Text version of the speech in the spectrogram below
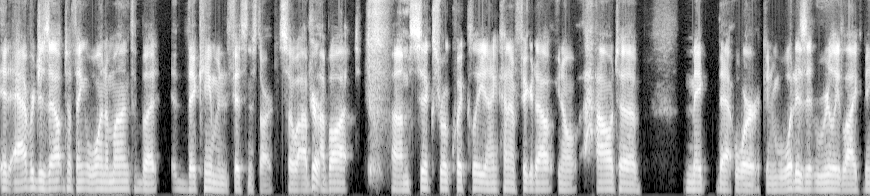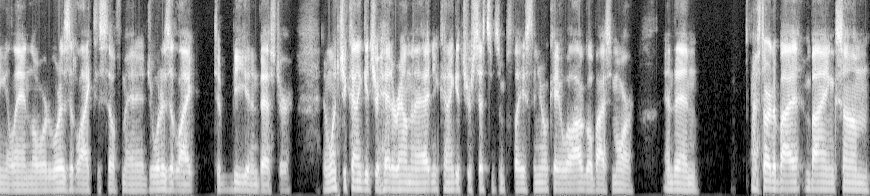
it averages out to, I think, one a month, but they came in fits and starts. So I, sure. I bought um, six real quickly and I kind of figured out, you know, how to make that work and what is it really like being a landlord? What is it like to self manage? What is it like to be an investor? And once you kind of get your head around that and you kind of get your systems in place, then you're okay, well, I'll go buy some more. And then I started buy, buying some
